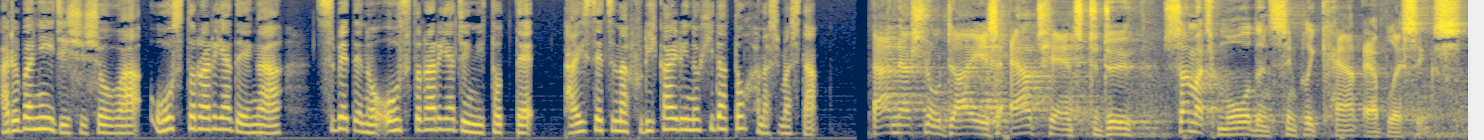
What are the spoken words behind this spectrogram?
アルバニージ首相はオーストラリアデーがすべてのオーストラリア人にとって大切な振り返りの日だと話しました。Our National Day is our chance to do so much more than simply count our blessings.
